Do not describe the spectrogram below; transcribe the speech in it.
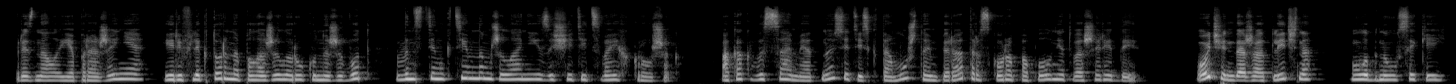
– признала я поражение и рефлекторно положила руку на живот в инстинктивном желании защитить своих крошек. «А как вы сами относитесь к тому, что император скоро пополнит ваши ряды?» «Очень даже отлично», – улыбнулся Кей.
